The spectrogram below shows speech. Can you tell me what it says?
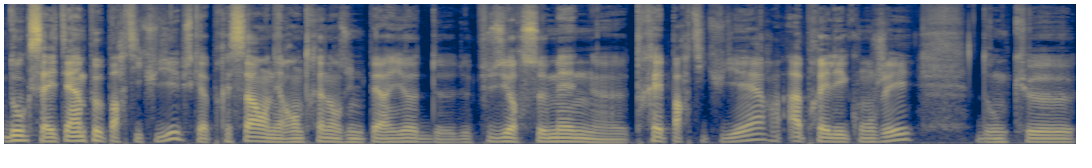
Donc ça a été un peu particulier, puisqu'après ça, on est rentré dans une période de, plusieurs semaines euh, très particulière, après les congés. Donc euh,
